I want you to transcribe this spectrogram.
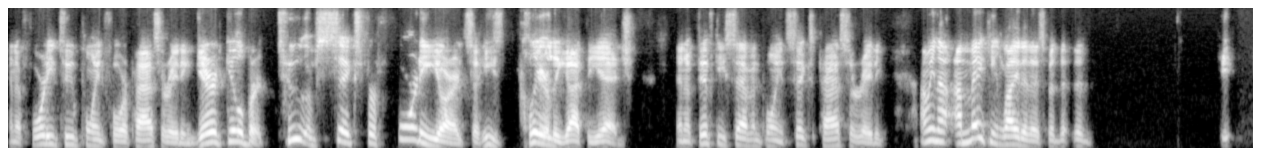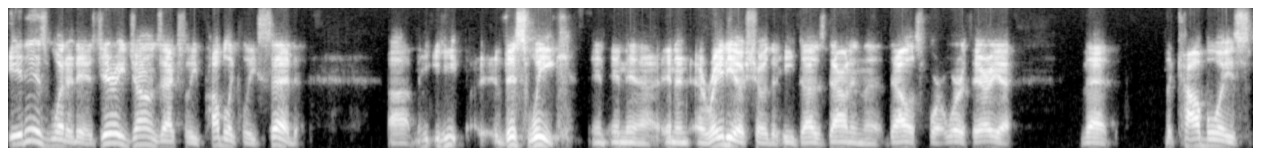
and a 42.4 passer rating. Garrett Gilbert, two of six for 40 yards. So he's clearly got the edge and a 57.6 passer rating. I mean, I, am making light of this, but the, the, it, is what it is. Jerry Jones actually publicly said uh, he, he, this week in in, a, in a radio show that he does down in the Dallas Fort Worth area that the Cowboys.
